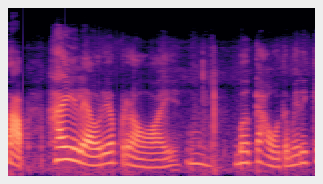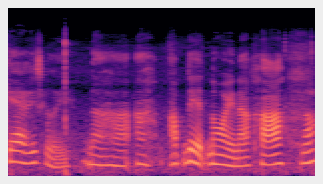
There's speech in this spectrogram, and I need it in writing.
ศัพท์ให้แล้วเรียบร้อย เบอร์เก่าแต่ไม่ได้แก้เฉยๆนะคะอะอัปเดตหน่อยนะคะ เนาะ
